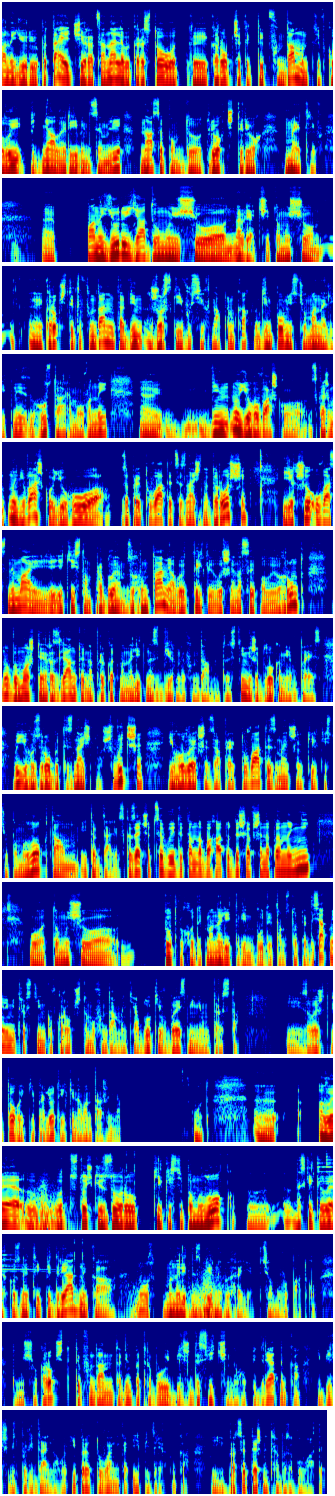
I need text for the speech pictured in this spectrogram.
пане Юрію питає, чи раціонально використовувати коробчатий тип фундаментів, коли підняли рівень землі насипом до 3-4 метрів. Е, Пане Юрію, я думаю, що навряд чи, тому що е, коробчатий тип фундамента він жорсткий в усіх напрямках, він повністю монолітний, густо армований. Е, Він, ну, його важко, скажімо, ну не важко, його запроектувати це значно дорожче. І якщо у вас немає якихось там проблем з ґрунтами, а ви тільки лише насипали ґрунт, ну ви можете розглянути, наприклад, монолітно збірний фундамент з тими ж блоками ФБС. Ви його зробите значно швидше, його легше запроектувати, з меншою кількістю помилок там і так далі. Сказати, що це вийде там набагато дешевше, напевно, ні. От, Тому що Тут виходить моноліт, він буде там 150 мм стінку в коробчатому фундаменті, а блоків БС мінімум 300. І залежить від того, які прольоти, які навантаження. От. Е, але е, от з точки зору кількості помилок, е, наскільки легко знайти підрядника, ну, монолітний не виграє в цьому випадку. Тому що коробчатий тип фундамента він потребує більш досвідченого підрядника і більш відповідального і проєктувальника, і підрядника. І про це теж не треба забувати.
